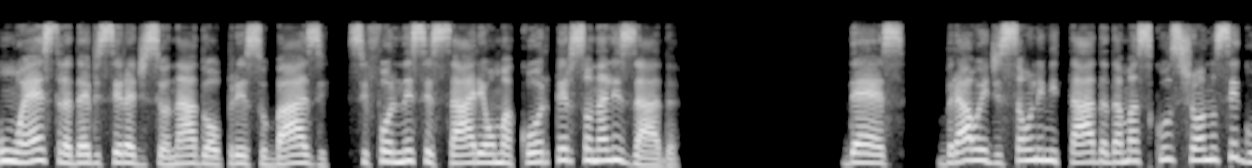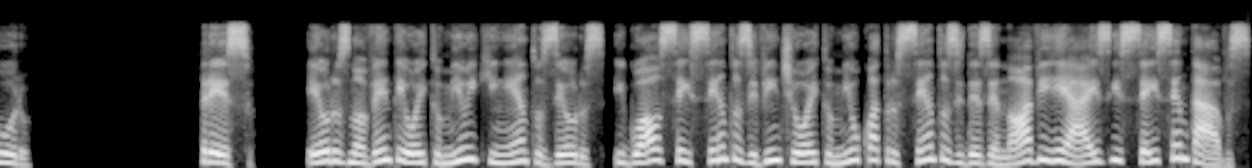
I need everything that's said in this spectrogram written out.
Um extra deve ser adicionado ao preço base, se for necessária uma cor personalizada. 10. Brau Edição Limitada Damascus Chono Seguro. Preço: euros 98.500 euros, igual 628.419 reais e 6 centavos.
